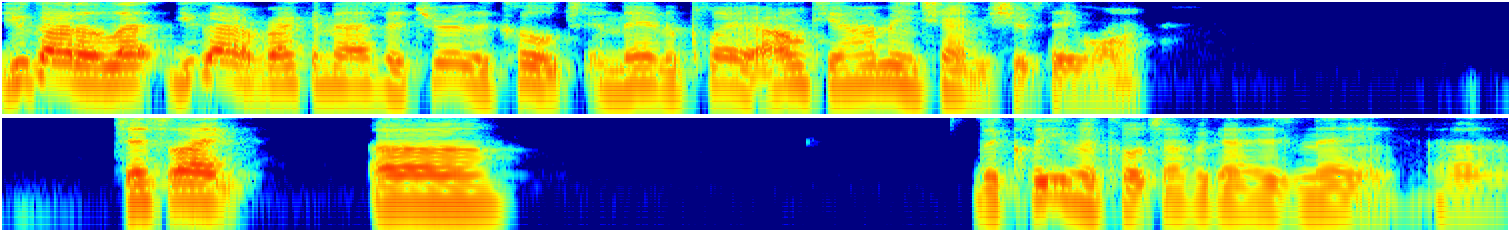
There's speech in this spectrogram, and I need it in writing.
you gotta let you gotta recognize that you're the coach and they're the player. I don't care how many championships they won. Just like uh the Cleveland coach, I forgot his name. Uh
